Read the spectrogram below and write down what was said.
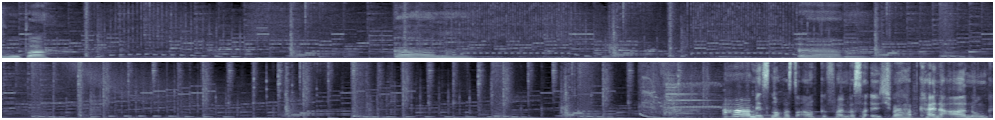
Super. Ähm. Ähm. Ah, mir ist noch was aufgefallen. Was, ich habe keine Ahnung.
